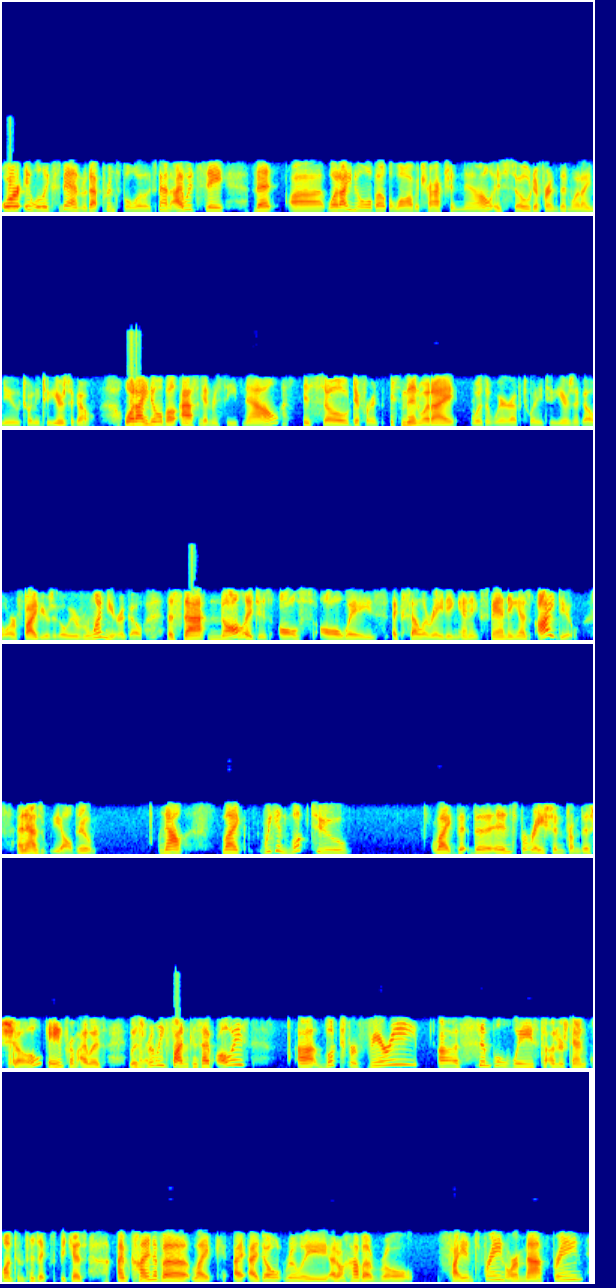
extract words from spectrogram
or it will expand or that principle will expand. I would say that uh what I know about the law of attraction now is so different than what I knew 22 years ago. What I know about ask and receive now is so different than what I was aware of 22 years ago or 5 years ago or even 1 year ago. As that knowledge is also always accelerating and expanding as I do and as we all do. Now, like we can look to like the the inspiration from this show came from I was it was really fun because I've always uh looked for very uh simple ways to understand quantum physics because I'm kind of a like I I don't really I don't have a real science brain or a math brain.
